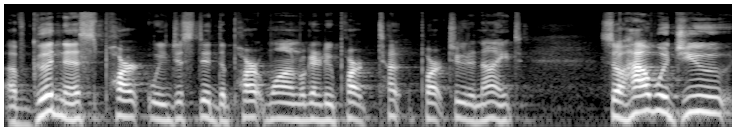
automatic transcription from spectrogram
of goodness. Part, we just did the part one. We're going to do part, t- part two tonight. So, how would you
